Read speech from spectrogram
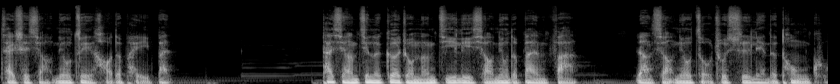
才是小妞最好的陪伴。他想尽了各种能激励小妞的办法，让小妞走出失恋的痛苦。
